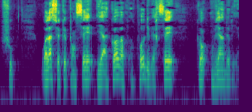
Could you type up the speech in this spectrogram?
fou. Voilà ce que pensait Yaakov à propos du verset qu'on vient de lire.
